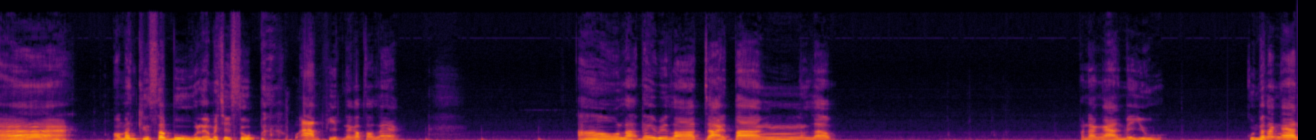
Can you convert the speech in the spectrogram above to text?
อ่าอ๋อมันคือสบู่เหรอไม่ใช่ซุป อ่านผิดนะครับตอนแรก เอาละได้เวลาจ่ายตังค์แล้ว พนักงานไม่อยู่ คุณพนักงาน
